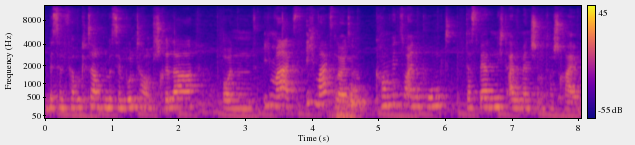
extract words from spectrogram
ein bisschen verrückter und ein bisschen bunter und schriller. Und ich mag's, ich mag's, Leute. Kommen wir zu einem Punkt, das werden nicht alle Menschen unterschreiben.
